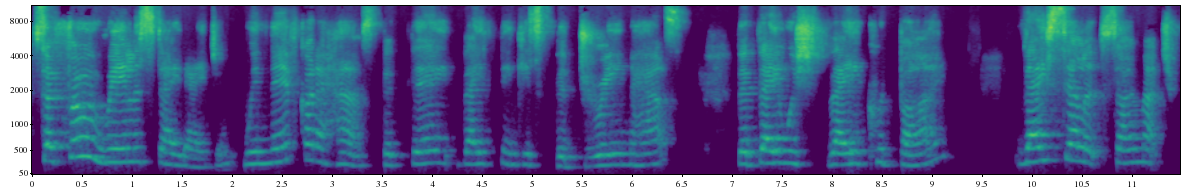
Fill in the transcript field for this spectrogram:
So for a real estate agent, when they've got a house that they, they think is the dream house, that they wish they could buy, they sell it so much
